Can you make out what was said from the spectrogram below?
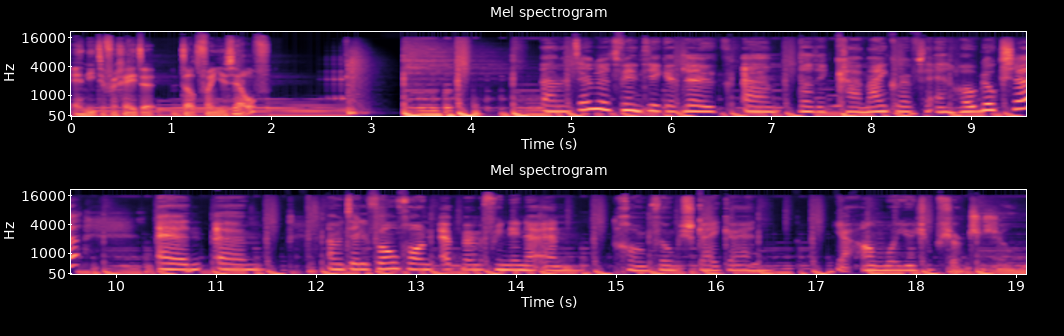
en niet te vergeten dat van jezelf? Aan mijn tablet vind ik het leuk ehm, dat ik ga Minecraften en Robloxen. En ehm, aan mijn telefoon gewoon app met mijn vriendinnen en gewoon filmpjes kijken en ja, allemaal YouTube shorts en zo.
